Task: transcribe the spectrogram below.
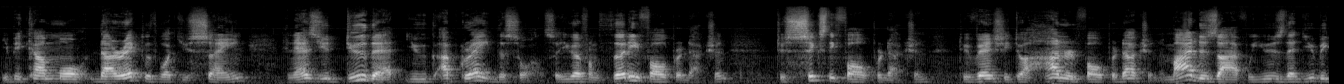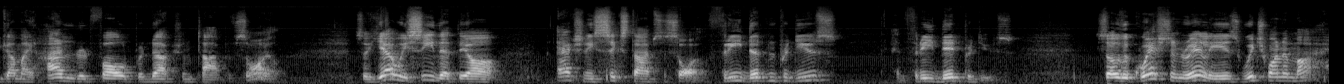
You become more direct with what you're saying. And as you do that, you upgrade the soil. So you go from 30 fold production to 60 fold production to eventually to a hundredfold production. And my desire for you is that you become a hundredfold production type of soil. So here we see that there are actually six types of soil. Three didn't produce, and three did produce. So the question really is which one am I?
